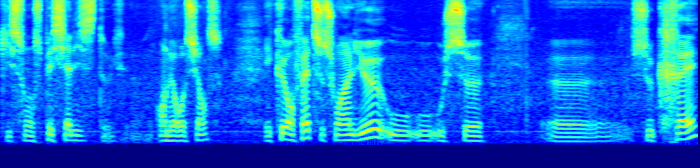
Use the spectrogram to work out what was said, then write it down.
qui sont spécialistes en neurosciences, et que en fait ce soit un lieu où, se, se crée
